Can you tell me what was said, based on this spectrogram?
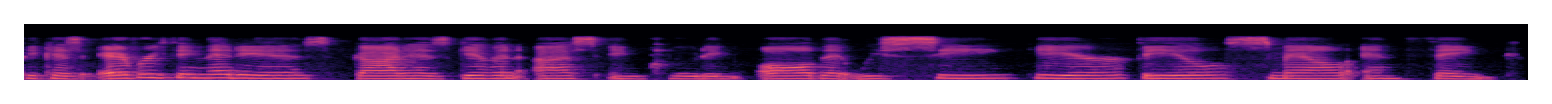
because everything that is, God has given us, including all that we see, hear, feel, smell, and think.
